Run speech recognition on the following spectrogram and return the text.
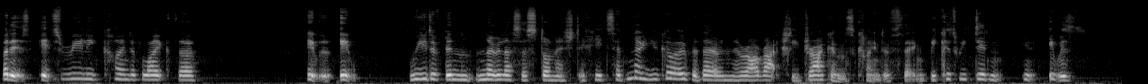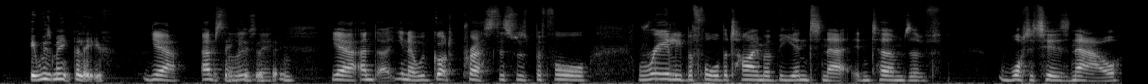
but it's it's really kind of like the. It it. We'd have been no less astonished if he'd said, "No, you go over there and there are actually dragons," kind of thing, because we didn't. It was, it was make believe. Yeah, I think is the absolutely. Yeah, and uh, you know we've got to press. This was before, really before the time of the internet in terms of what it is now.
